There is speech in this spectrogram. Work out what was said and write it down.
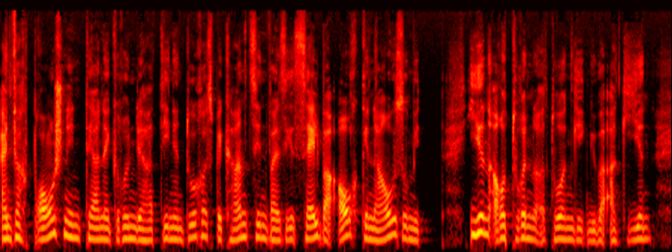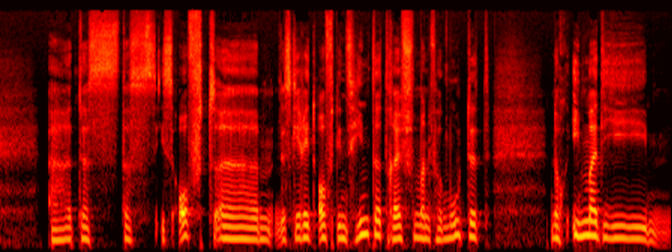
einfach brancheninterne Gründe hat, die ihnen durchaus bekannt sind, weil sie selber auch genauso mit ihren Autorinnen und Autoren gegenüber agieren. Äh, das, das ist oft, äh, das gerät oft ins Hintertreffen. Man vermutet, noch immer die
